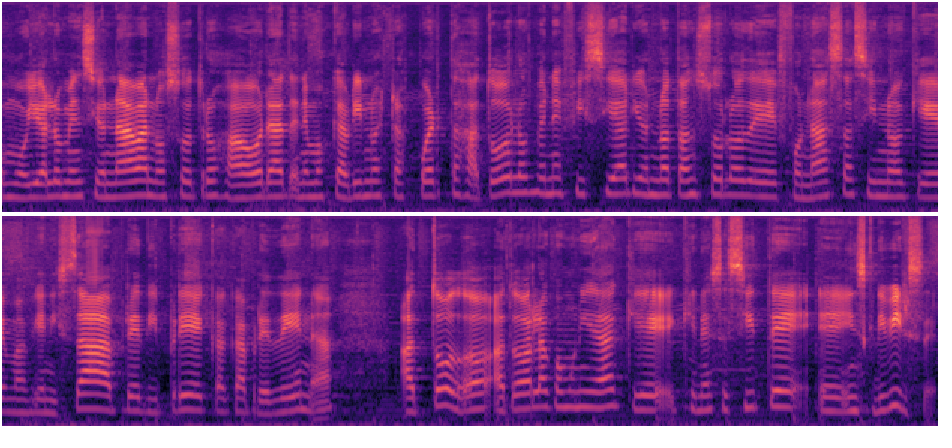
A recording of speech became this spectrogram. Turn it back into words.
como ya lo mencionaba, nosotros ahora tenemos que abrir nuestras puertas a todos los beneficiarios, no tan solo de FONASA, sino que más bien ISAPRE, DIPRECA, CAPREDENA, a todo, a toda la comunidad que, necesite eh, inscribirse.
